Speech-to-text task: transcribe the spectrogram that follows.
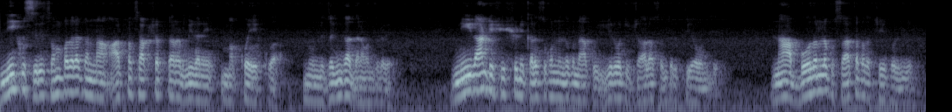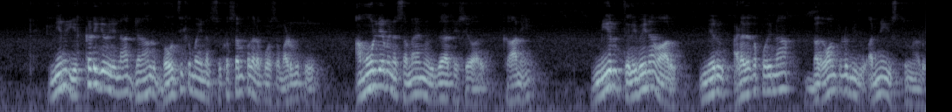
నీకు సిరి సంపదల కన్నా ఆత్మసాక్షాత్కారం మీదనే మక్కువ ఎక్కువ. నువ్వు నిజంగా ధనవంతుడవే. నీలాంటి శిష్యుని కలుసుకున్నందుకు నాకు ఈరోజు చాలా సంతృప్తిగా ఉంది. నా బోధనలకు సార్థకత చేయకూడదు నేను ఎక్కడికి వెళ్ళినా జనాలు భౌతికమైన సుఖ సంపదల కోసం అడుగుతూ అమూల్యమైన సమయాన్ని వృధా చేసేవారు. కానీ మీరు తెలివైన వారు మీరు అడగకపోయినా భగవంతుడు మీకు అన్నీ ఇస్తున్నాడు.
